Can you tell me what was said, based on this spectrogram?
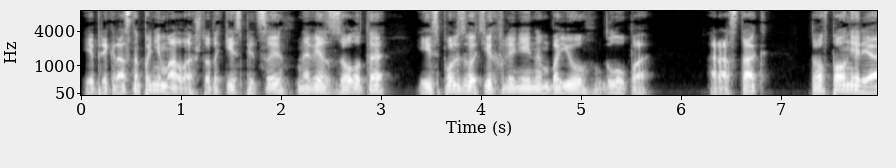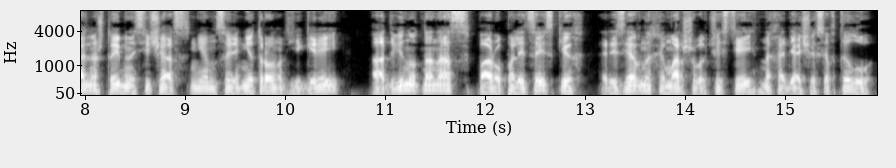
и прекрасно понимало, что такие спецы на вес золота и использовать их в линейном бою глупо. А раз так, то вполне реально, что именно сейчас немцы не тронут егерей, а двинут на нас пару полицейских, резервных и маршевых частей, находящихся в тылу.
